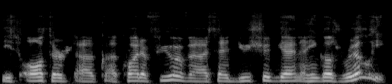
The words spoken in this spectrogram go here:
He's authored uh, quite a few of it. I said you should get, and he goes, really.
